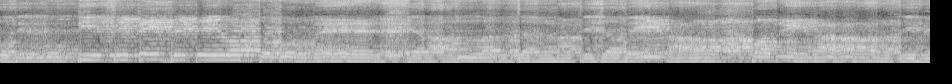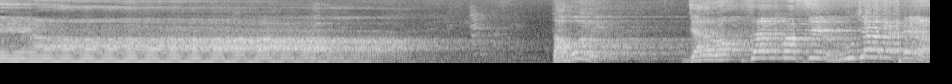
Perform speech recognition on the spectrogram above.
ওদের মুখ দিয়ে ফেটে ফেটে রক্ত পড়বে। এরা আল্লাহর জান্নাতে যাবে না, পাবে না, দেবে না তাহলে যারা রমজান মাসে রোজা রাখে না,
